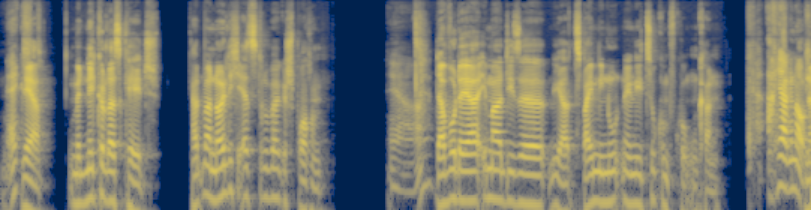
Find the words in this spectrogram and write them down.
Next? Ja, mit Nicolas Cage. Hat man neulich erst drüber gesprochen. Ja. Da, wo der immer diese, ja, zwei Minuten in die Zukunft gucken kann. Ach ja, genau, Ne?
